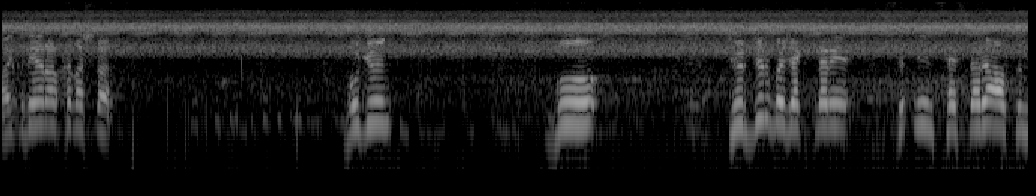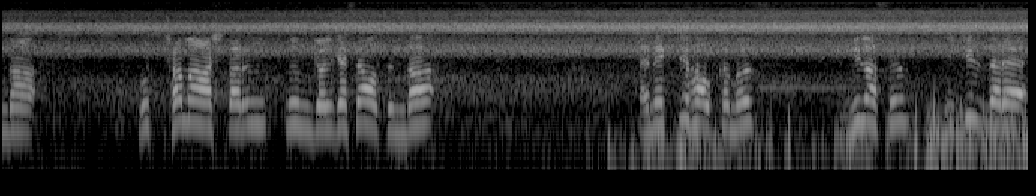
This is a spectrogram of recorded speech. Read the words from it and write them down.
Saygıdeğer arkadaşlar, bugün bu cırcır böceklerinin sesleri altında, bu çam ağaçlarının gölgesi altında emekli halkımız Milas'ın İkizdere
